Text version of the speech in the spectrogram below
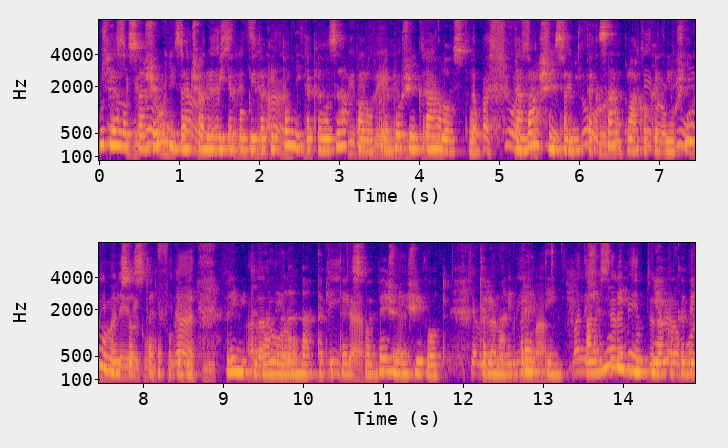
Udialo sa, že oni začali byť ako by taký plný takého zápalu pre Božie kráľovstvo. Tá vášeň sa v nich tak zápla, ako keby už nemohli zostať ako keby limitovaní len na taký ten svoj bežný život, ktorý mali predtým. Ale nevyhnutne ako keby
